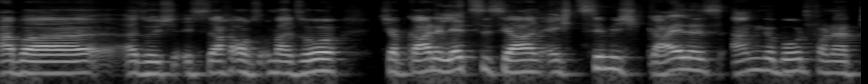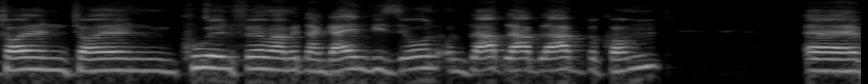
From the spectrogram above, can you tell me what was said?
aber also ich, ich sage auch mal so, ich habe gerade letztes Jahr ein echt ziemlich geiles Angebot von einer tollen, tollen, coolen Firma mit einer geilen Vision und bla bla bla bekommen. Äh,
